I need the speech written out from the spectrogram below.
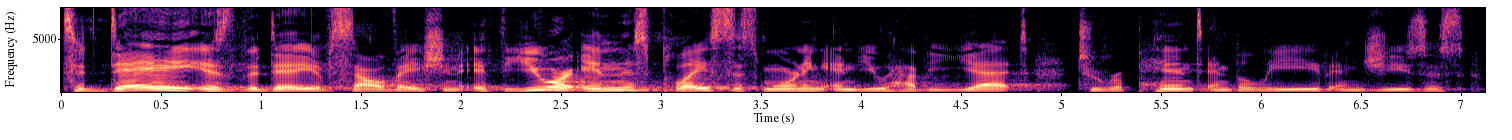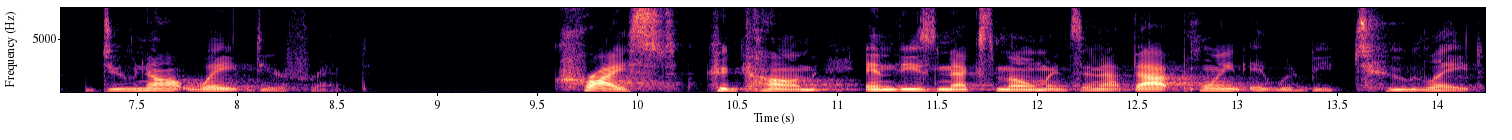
Today is the day of salvation. If you are in this place this morning and you have yet to repent and believe in Jesus, do not wait, dear friend. Christ could come in these next moments, and at that point, it would be too late.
